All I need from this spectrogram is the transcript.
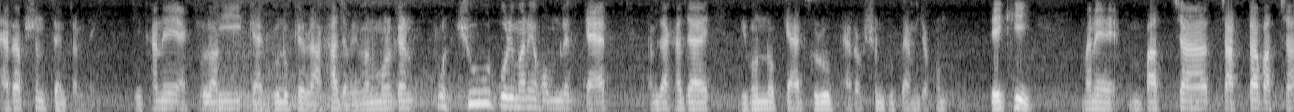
অ্যাডাপশন সেন্টার নেই যেখানে অ্যাকচুয়ালি ক্যাটগুলোকে রাখা যাবে। মানে মনে করেন প্রচুর পরিমাণে হোমলেস ক্যাট আমি দেখা যায় বিভিন্ন ক্যাট গ্রুপ অ্যাডাপশন গ্রুপে আমি যখন দেখি মানে বাচ্চা চারটা বাচ্চা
